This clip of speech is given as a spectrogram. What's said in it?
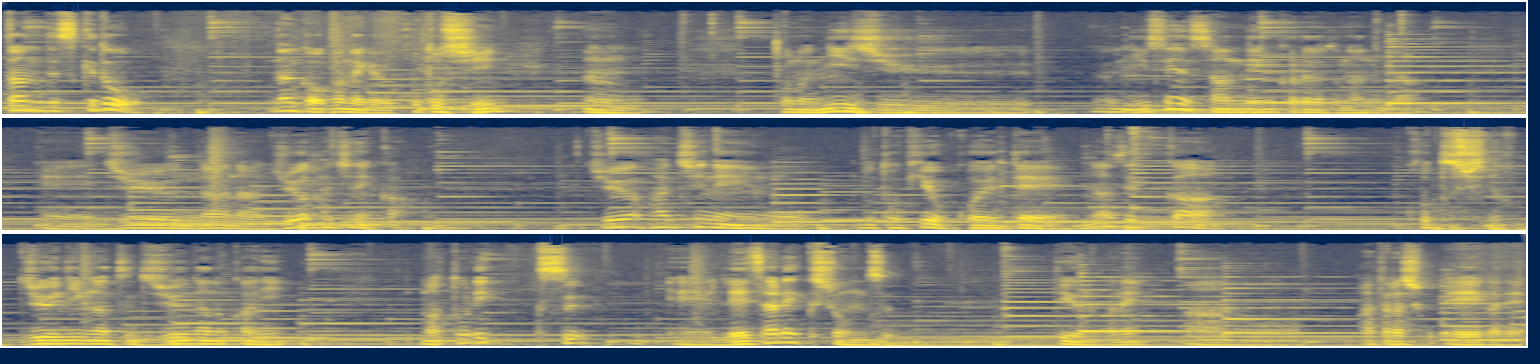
たんですけどなんかわかんないけど今年、うん、この20 2003年からだとなんだ、えー、1718年か。18年の時を超えてなぜか今年の12月17日に「マトリックス、えー、レザレクションズ」っていうのがねあの新しく映画で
